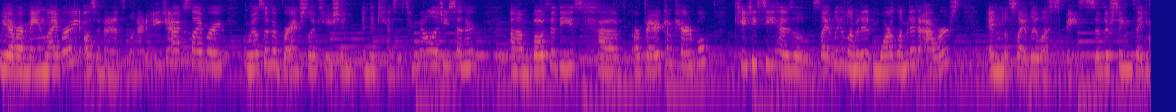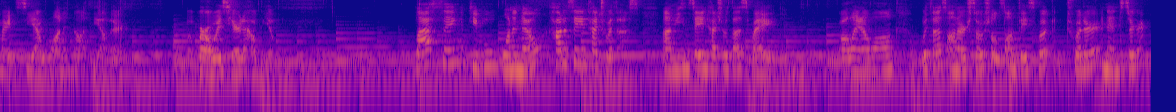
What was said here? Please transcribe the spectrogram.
We have our main library, also known as the Leonard H. Axe Library, and we also have a branch location in the Kansas Technology Center. Um, both of these have are very comparable. KTC has a slightly limited, more limited hours and slightly less space, so there's things that you might see at one and not the other. But we're always here to help you. Last thing people want to know, how to stay in touch with us. Um, you can stay in touch with us by following along with us on our socials on Facebook, Twitter, and Instagram,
